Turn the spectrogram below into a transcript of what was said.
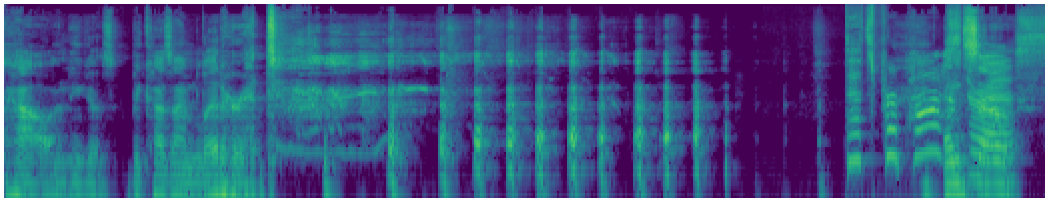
how? And he goes because i'm literate. That's preposterous.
